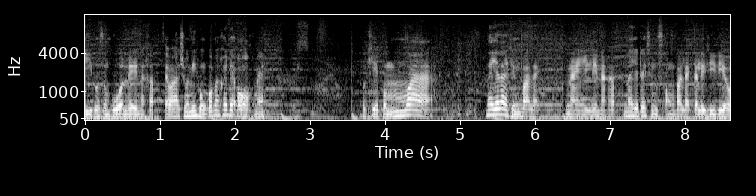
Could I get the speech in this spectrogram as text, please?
ดีพอสมควรเลยนะครับ แต่ว่าช่วงนี้ผมก็ไม่ค่อยได้ออกนะ โอเคผมว่าน่าจะได้ถึงบาแลก ในเลยนะครับ น่าจะได้ถึง 2 บาแลกกันเลยทีเดียว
